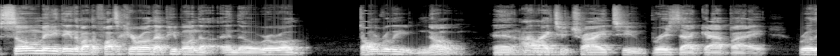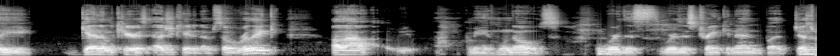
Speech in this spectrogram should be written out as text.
so many things about the foster care world that people in the in the real world don't really know and I like to try to bridge that gap by really getting them curious, educating them. So really allow, I mean, who knows where this where this train can end, but just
